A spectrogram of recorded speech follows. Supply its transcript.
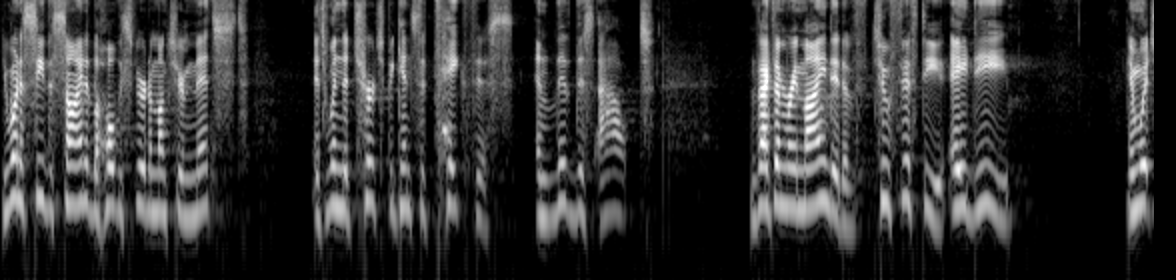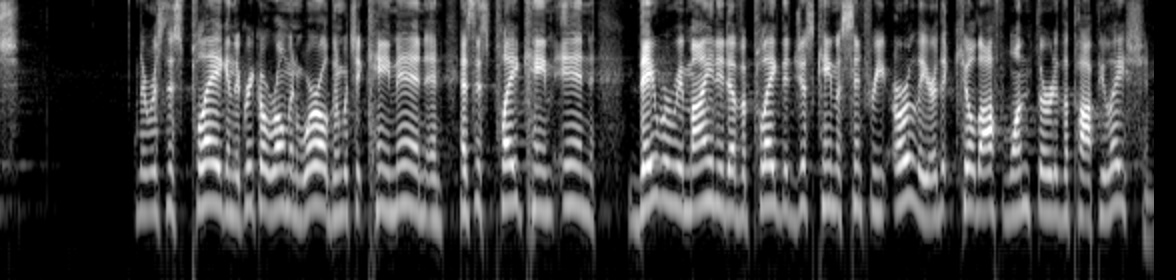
You want to see the sign of the Holy Spirit amongst your midst? It's when the church begins to take this and live this out. In fact, I'm reminded of 250 AD, in which there was this plague in the Greco Roman world in which it came in. And as this plague came in, they were reminded of a plague that just came a century earlier that killed off one third of the population.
